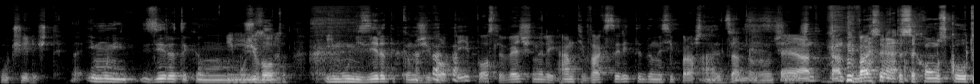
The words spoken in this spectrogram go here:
училище. Да, имунизирате към Имунизира. живота. Имунизирате към живота и после вече нали, антиваксерите да не си пращат а, децата на училище. Е, антиваксерите са хомоскулт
